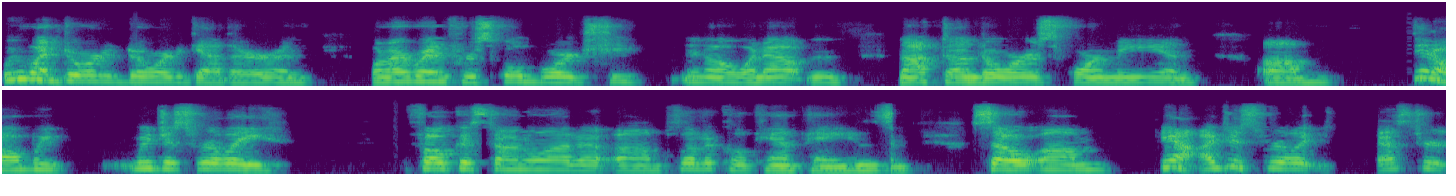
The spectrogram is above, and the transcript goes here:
we went door to door together, and when I ran for school board, she you know went out and knocked on doors for me, and um, you know we we just really focused on a lot of um, political campaigns, and so um, yeah, I just really Esther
